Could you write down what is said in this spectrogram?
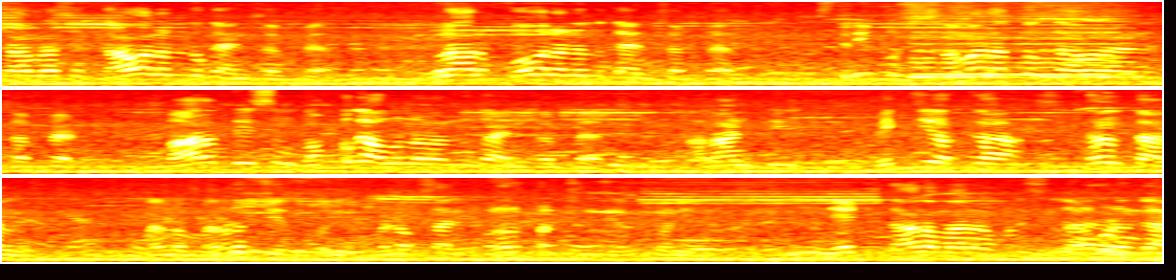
సామరస్యం కావాలన్నందుకు ఆయన చంపారు. కులాలు పోవాలన్నందుకు ఆయన చంపారు. స్త్రీ పురుష సమానత్వం కావాలని చంపాడు. భారతదేశం గొప్పగా ఉన్నందుకు ఆయన చంపారు. అలాంటి వ్యక్తి యొక్క సిద్ధాంతాలను మనం మరణం చేసుకొని మళ్ళీ ఒకసారి పునర్పరిచయం చేసుకొని నేటి కాలమాన పరిస్థితులు అనుగుణంగా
